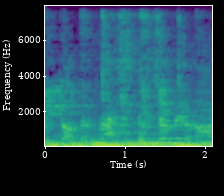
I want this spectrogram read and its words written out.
we got the press to midnight.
